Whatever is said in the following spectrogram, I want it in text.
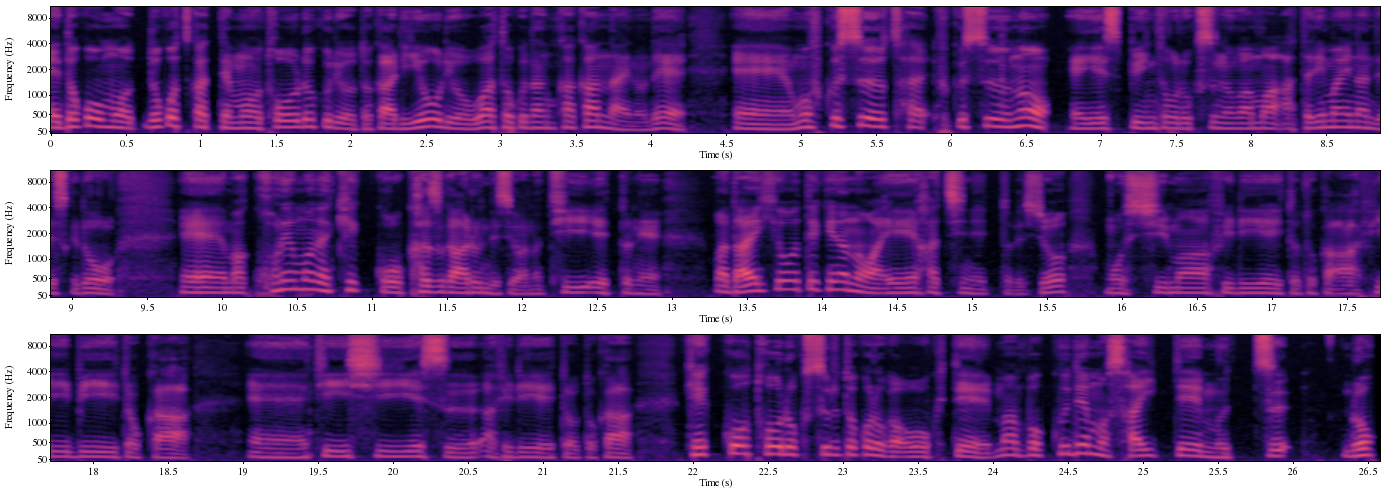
えどこもどこ使っても登録料とか利用料は特段かかんないので、えー、もう複数複数の ASP に登録するのがまあ当たり前なんですけど、えー、まあ、これもね結構数があるんですよ。あの T えっとねまあ、代表的なのは A8 ネットでしょ。モシマアフィリエイトとかアフィビーとか、えー、TCS アフィリエイトとか結構登録するところが多くて、まあ、僕でも最低6つ6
